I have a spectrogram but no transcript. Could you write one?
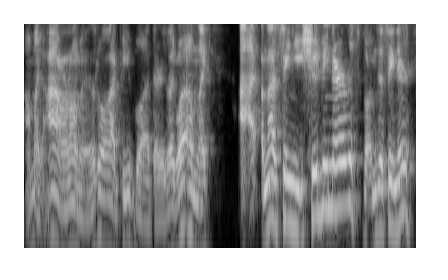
"I'm like, I don't know, man. There's a lot of people out there." He's like, "Well," I'm like, I, "I'm not saying you should be nervous, but I'm just saying there's."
